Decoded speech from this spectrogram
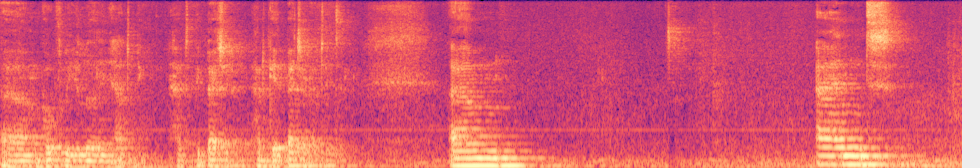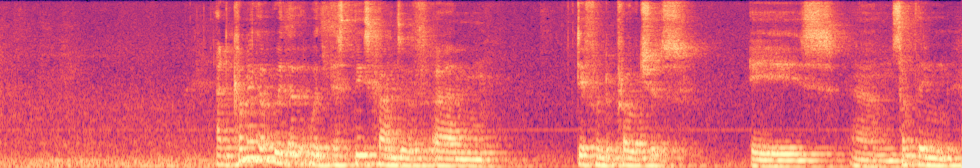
um, hopefully you're learning how to be how to be better, how to get better at it. Um, and and coming up with with this, these kinds of um, different approaches is um, something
